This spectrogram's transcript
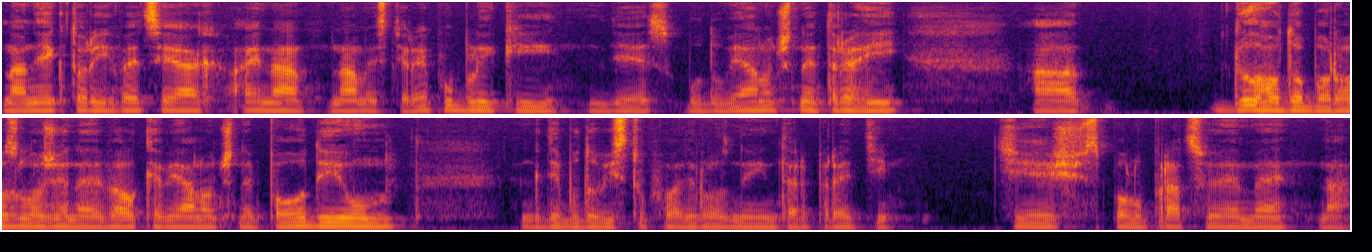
na niektorých veciach aj na námeste republiky, kde budú vianočné trhy a dlhodobo rozložené veľké vianočné pódium, kde budú vystupovať rôzni interpreti. Tiež spolupracujeme na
